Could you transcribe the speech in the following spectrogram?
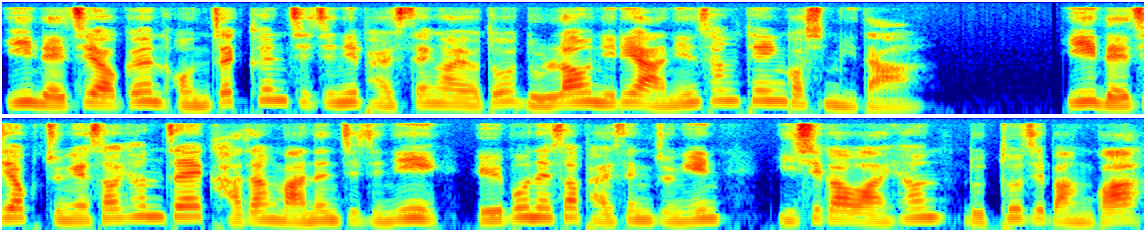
이 네 지역은 언제 큰 지진이 발생하여도 놀라운 일이 아닌 상태인 것입니다. 이 네 지역 중에서 현재 가장 많은 지진이 일본에서 발생 중인 이시가와현, 노토지방과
